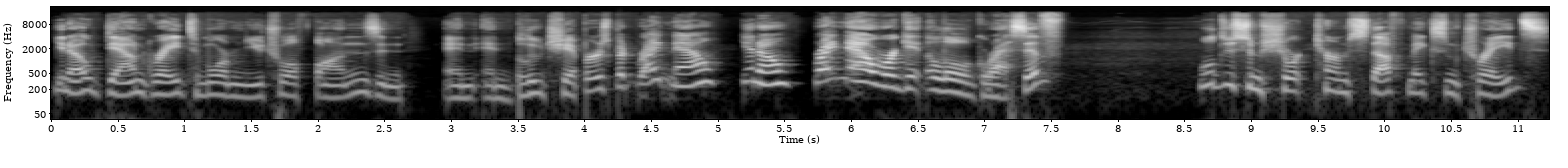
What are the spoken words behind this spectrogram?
you know downgrade to more mutual funds and and and blue chippers. But right now, you know, right now we're getting a little aggressive. We'll do some short term stuff, make some trades,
